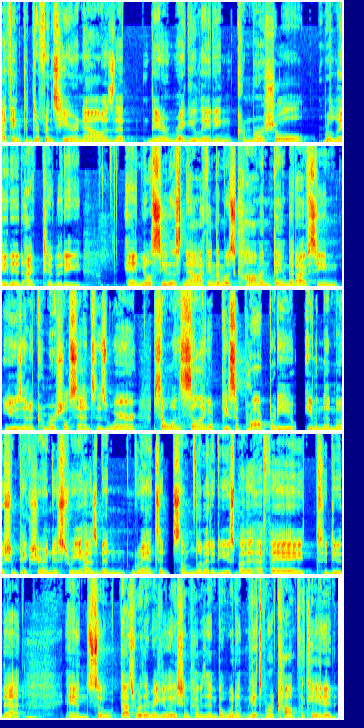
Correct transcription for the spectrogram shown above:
I think the difference here now is that they're regulating commercial related activity And you'll see this now. I think the most common thing that I've seen used in a commercial sense is where someone's selling a piece of property. Even the motion picture industry has been granted some limited use by the FAA to do that. And so that's where the regulation comes in. But when it gets more complicated,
